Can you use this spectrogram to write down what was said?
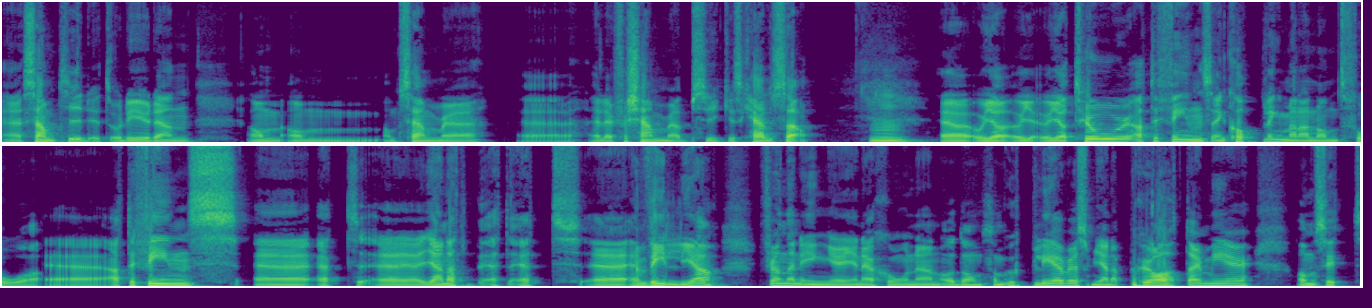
eh, samtidigt. Och det är ju den om, om, om sämre eh, eller försämrad psykisk hälsa. Mm. Uh, och, jag, och, jag, och, jag, tror att det finns en koppling mellan de två. Uh, att det finns uh, ett, gärna ett, ett, ett en vilja från den yngre generationen och de som upplever, som gärna pratar mer om sitt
